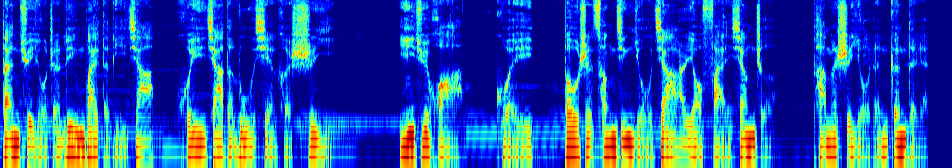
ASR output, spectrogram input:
但却有着另外的离家回家的路线和诗意。一句话，鬼都是曾经有家而要返乡者。他们是有人根的人，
